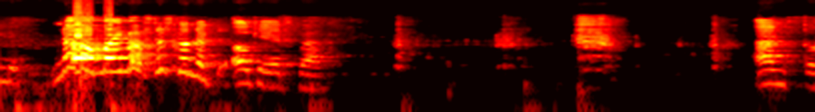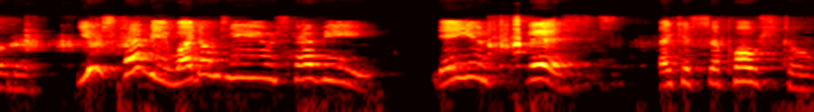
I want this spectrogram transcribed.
No, my mouse disconnected. Okay, it's back. I'm so dead. Use heavy. Why don't you use heavy? They use fists like it's supposed to.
